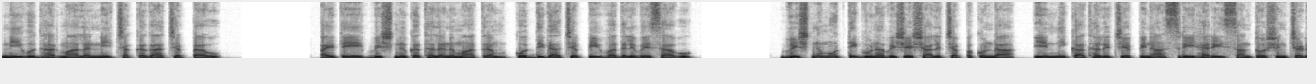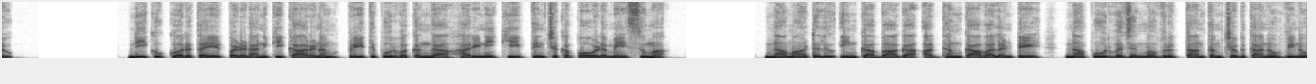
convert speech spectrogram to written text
నీవు ధర్మాలన్నీ చక్కగా చెప్పావు. అయితే విష్ణుకథలను మాత్రం కొద్దిగా చెప్పి వదిలివేశావు. విష్ణుమూర్తి గుణ విశేషాలు చెప్పకుండా ఎన్ని కథలు చెప్పినా శ్రీహరి సంతోషించడు. నీకు కొరత ఏర్పడడానికి కారణం ప్రీతిపూర్వకంగా హరిని కీర్తించకపోవడమే సుమ. నా మాటలు ఇంకా బాగా అర్థం కావాలంటే నా పూర్వజన్మ వృత్తాంతం చెబుతాను విను.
